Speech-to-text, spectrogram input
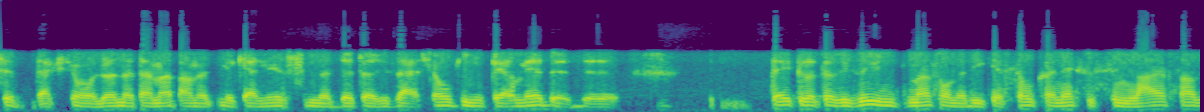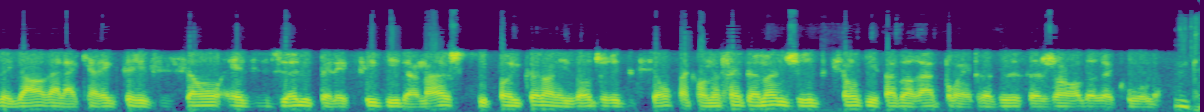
type d'action-là, notamment par notre mécanisme d'autorisation qui nous permet de, de être autorisé uniquement si on a des questions connexes ou similaires sans égard à la caractérisation individuelle ou collective des dommages, qui n'est pas le cas dans les autres juridictions. Fait qu'on a simplement une juridiction qui est favorable pour introduire ce genre de recours-là. OK.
